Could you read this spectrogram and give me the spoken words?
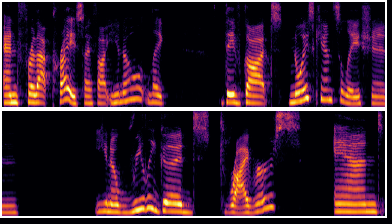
And for that price, I thought, you know, like they've got noise cancellation, you know, really good drivers, and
